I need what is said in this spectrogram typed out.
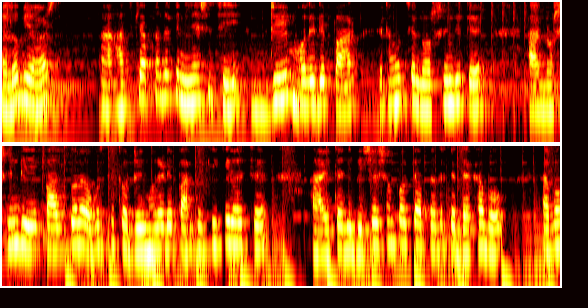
হ্যালো বিয়ার্স আজকে আপনাদেরকে নিয়ে এসেছি ড্রিম হলিডে পার্ক এটা হচ্ছে নরসিংদীতে। আর নরসিংদী পাঁচদনে অবস্থিত ড্রিম হলিডে পার্কে কী কী রয়েছে? ইত্যাদি বিষয় সম্পর্কে আপনাদেরকে দেখাবো। এবং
